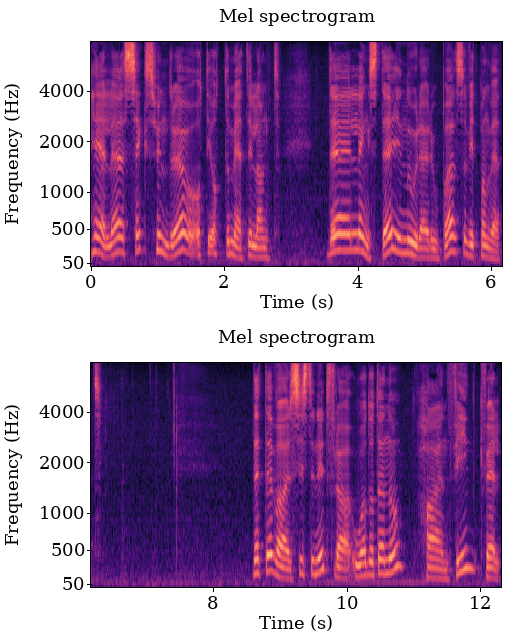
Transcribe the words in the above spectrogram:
hele 688 meter langt. Det lengste i Nord-Europa, så vidt man vet. Dette var siste nytt fra oa.no. Ha en fin kveld.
